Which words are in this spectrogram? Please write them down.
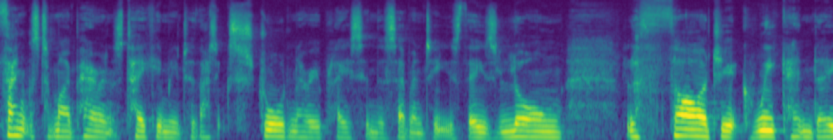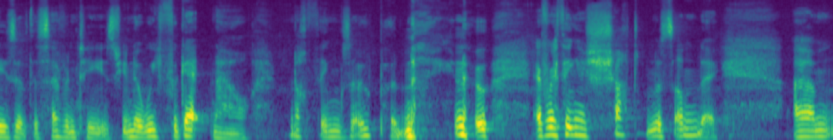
thanks to my parents taking me to that extraordinary place in the 70s, those long, lethargic weekend days of the 70s, you know, we forget now, nothing's open, you know, everything is shut on a Sunday. Um,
